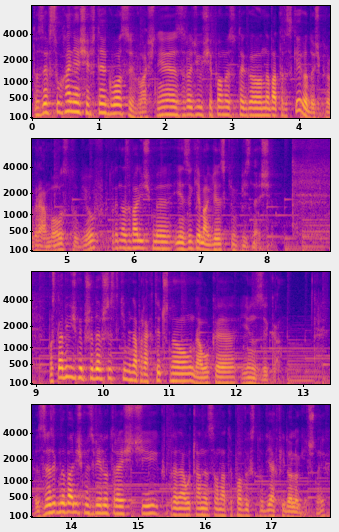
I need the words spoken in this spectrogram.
To ze wsłuchania się w te głosy właśnie zrodził się pomysł tego nowatorskiego dość programu studiów, który nazwaliśmy językiem angielskim w biznesie. Postawiliśmy przede wszystkim na praktyczną naukę języka. Zrezygnowaliśmy z wielu treści, które nauczane są na typowych studiach filologicznych,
